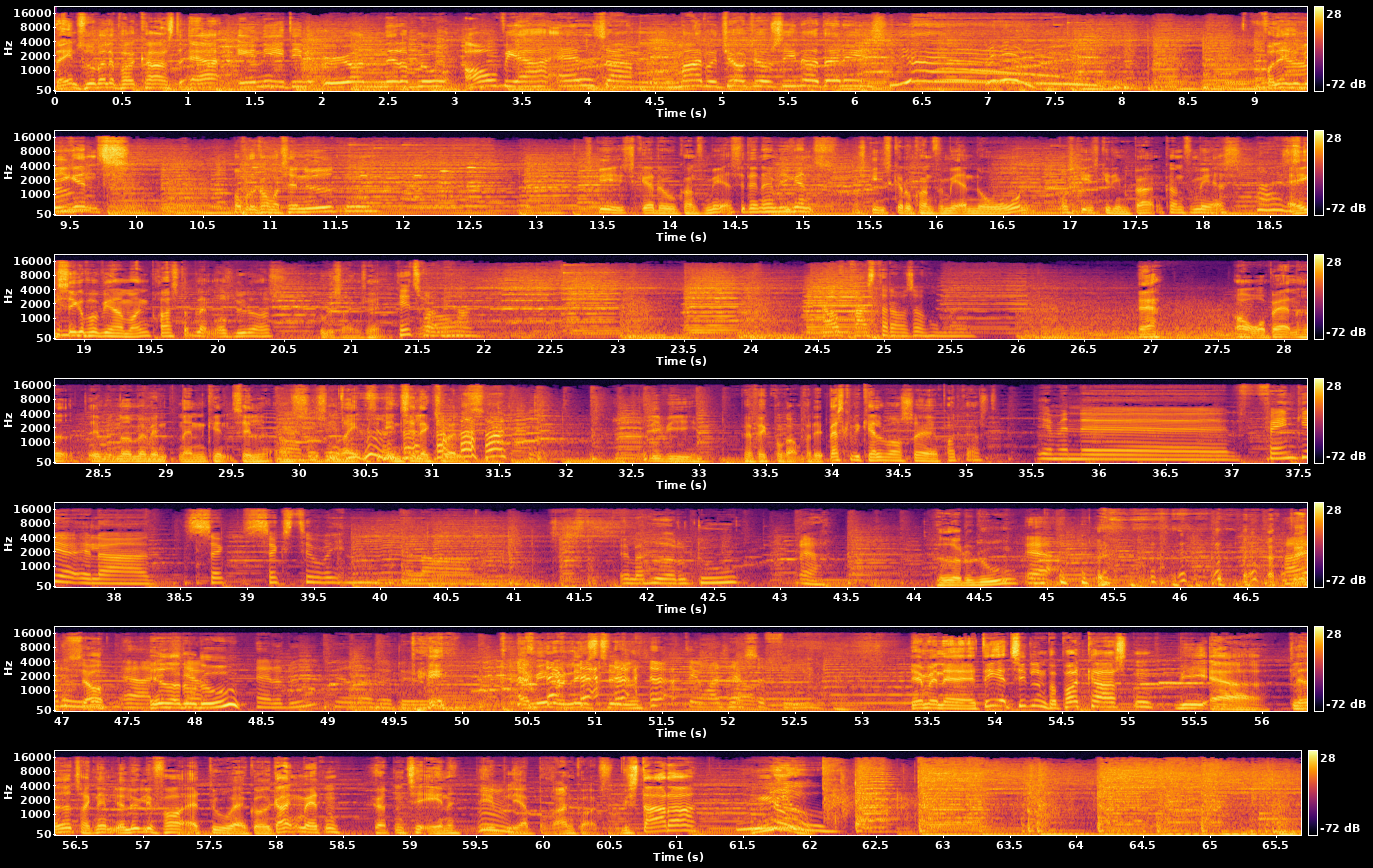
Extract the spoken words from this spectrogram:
Dagens udvalgte podcast er inde i dine ører netop nu, og vi er alle sammen. Mig på Jojo, Sina og Dennis. Yeah! Forlænget weekend. Håber, du kommer til at nyde den. Måske skal du konfirmeres i den her weekend. Måske skal du konfirmere nogen. Måske skal dine børn konfirmeres. Jeg er ikke sikker på, at vi har mange præster blandt vores lyttere også. Kunne vi sagtens have. Det tror jeg, vi har. Der er jo præster, der også har humor. Ja, og overbærenhed. Det er noget med at vende den anden kendt til, og Ja, så det sådan er rent intellektuelt. Fordi vi er perfekt program for det. Hvad skal vi kalde vores øh, podcast? Jamen, øh, fangear eller sex, sexteorien, eller... Eller hedder du du? Ja. Hedder du du? Ja. Hej, Det er du. sjovt. Ja, det er Hedder du du? Hedder du du? Hedder du du? Det er min yndlingstitel. det var sjovt. Selvfølgelig. Jamen, øh, det er titlen på podcasten. Vi er glade, taknemmelige og lykkelige for, at du er gået i gang med den. Hør den til ende. Det bliver brandgodt. Vi starter nu.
